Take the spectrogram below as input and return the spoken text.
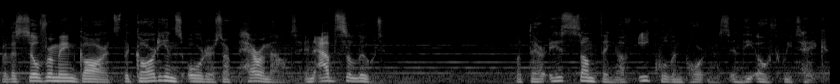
For the Silvermane Guards, the Guardian's orders are paramount and absolute. But there is something of equal importance in the oath we take.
